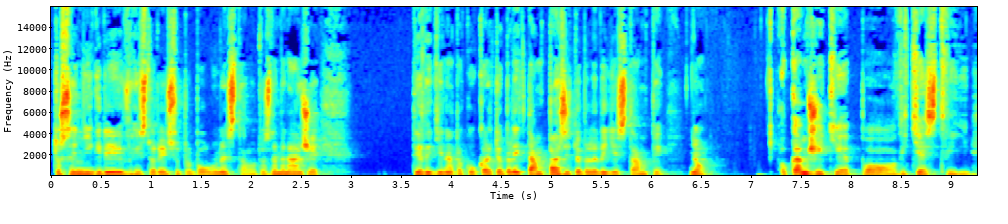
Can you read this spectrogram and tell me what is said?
To se nikdy v historii Super Bowlu nestalo. To znamená, že ty lidi na to koukali, to byli tampaři, to byli lidi z Tampy. No, okamžitě po vítězství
